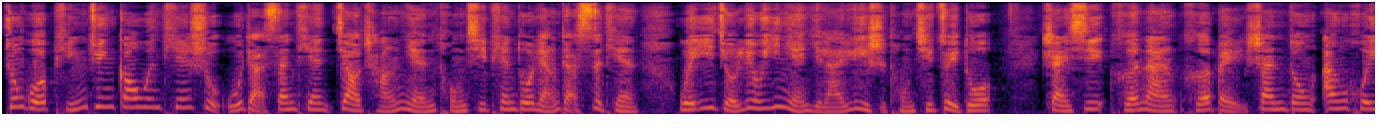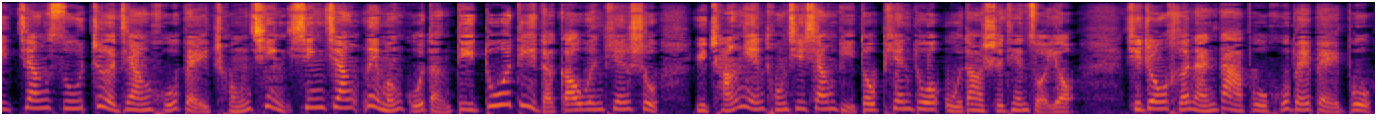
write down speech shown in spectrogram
中国平均高温天数五点三天，较常年同期偏多两点四天，为一九六一年以来历史同期最多。陕西、河南、河北、山东、安徽、江苏、浙江。江、湖北、重庆、新疆、内蒙古等地多地的高温天数与常年同期相比都偏多五到十天左右，其中河南大部、湖北北部、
